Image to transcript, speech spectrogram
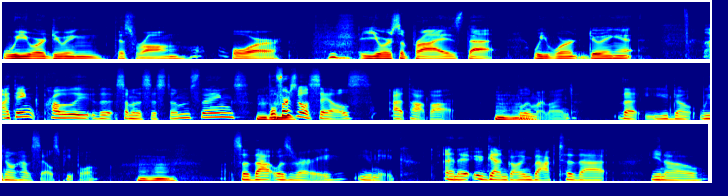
we were doing this wrong, or you were surprised that we weren't doing it? I think probably the some of the systems things. Well, mm-hmm. first of all, sales at Thoughtbot mm-hmm. blew my mind. That you don't, we don't have salespeople. Mm-hmm. So that was very unique. And it, again, going back to that, you know,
